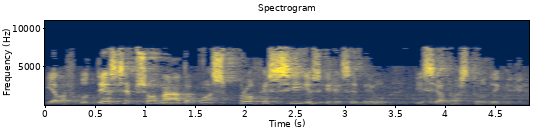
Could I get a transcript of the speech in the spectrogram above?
E ela ficou decepcionada com as profecias que recebeu e se afastou da igreja.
